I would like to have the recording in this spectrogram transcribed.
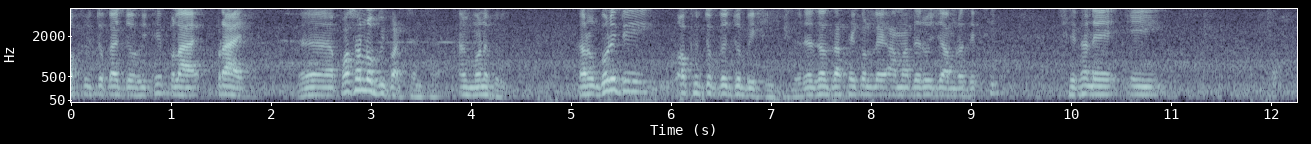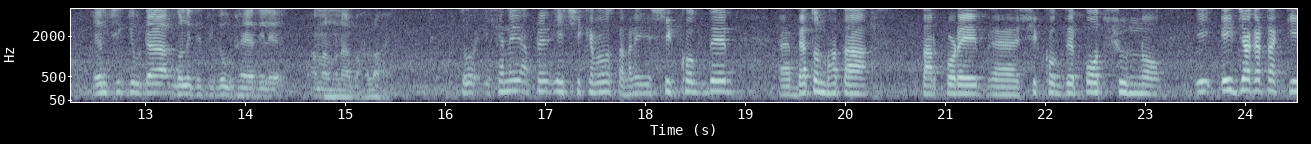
অকৃতকার্য হয়েছে প্রায় প্রায় পঁচানব্বই পার্সেন্ট আমি মনে করি। কারণ গণিতেই অকৃতকার্য বেশি। রেজাল্ট যাচাই করলে আমাদের ওই যে আমরা দেখছি, সেখানে এই এমসিকিউটা গণিতের থেকে উঠাইয়া দিলে আমার মনে হয় ভালো হয়। তো এখানে আপনার এই শিক্ষা ব্যবস্থা মানে শিক্ষকদের বেতন ভাতা তারপরে শিক্ষকদের পদ শূন্য এই এই জায়গাটা কি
